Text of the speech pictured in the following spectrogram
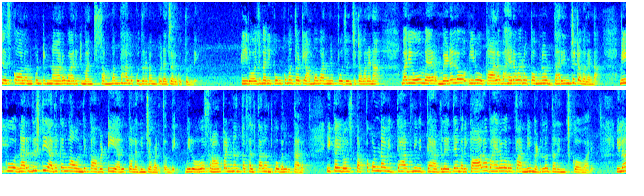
చేసుకోవాలనుకుంటున్నారో వారికి మంచి సంబంధాలు కుదరడం కూడా జరుగుతుంది. ఈరోజు మరి కుంకుమతోటి అమ్మవారిని పూజించటం వలన మరియు మెడలో మీరు కాలభైరవ రూపంలో ధరించటం వలన మీకు నరదృష్టి అధికంగా ఉంది కాబట్టి అది తొలగించబడుతుంది. మీరు శ్రమ పడినంత ఫలితాలు అందుకోగలుగుతారు. ఇక ఈరోజు తప్పకుండా విద్యార్థిని విద్యార్థులైతే మరి కాలభైరవ రూపాన్ని మెడలో ధరించుకోవాలి. ఇలా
